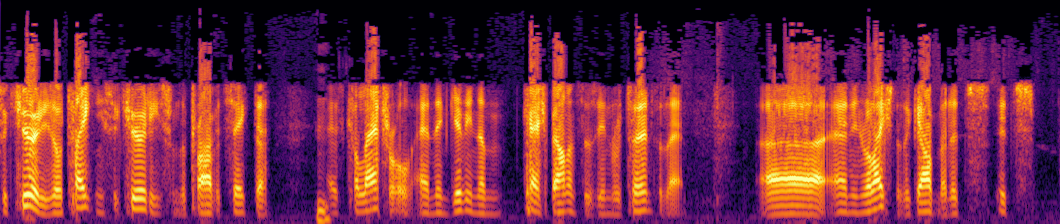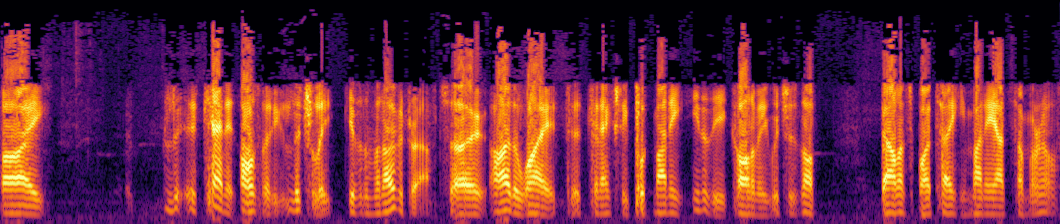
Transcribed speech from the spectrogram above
securities or taking securities from the private sector mm. as collateral and then giving them cash balances in return for that. Uh, and in relation to the government, it's it's by it can it ultimately literally give them an overdraft. So either way, it, it can actually put money into the economy, which is not balanced by taking money out somewhere else.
